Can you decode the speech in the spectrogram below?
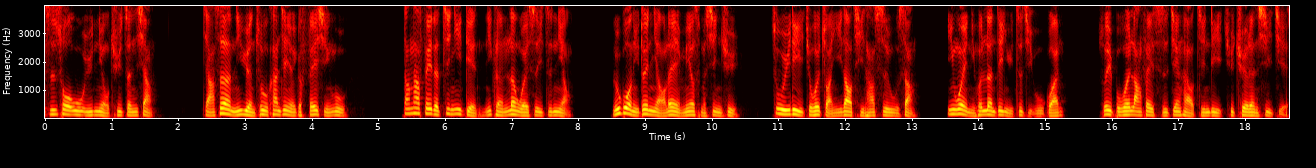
知错误与扭曲真相。假设你远处看见有一个飞行物，当它飞得近一点，你可能认为是一只鸟。如果你对鸟类没有什么兴趣，注意力就会转移到其他事物上，因为你会认定与自己无关。所以不会浪费时间还有精力去确认细节。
